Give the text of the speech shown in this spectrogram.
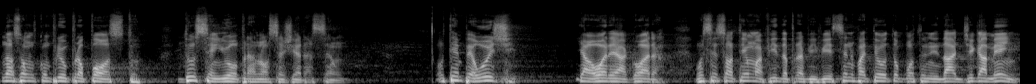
nós vamos cumprir o propósito do Senhor para a nossa geração. O tempo é hoje e a hora é agora. Você só tem uma vida para viver, você não vai ter outra oportunidade. Diga amém.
